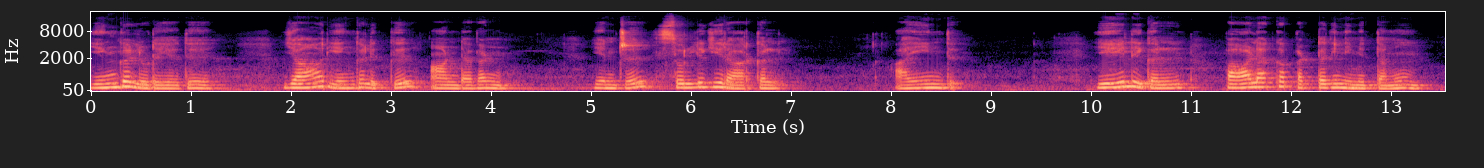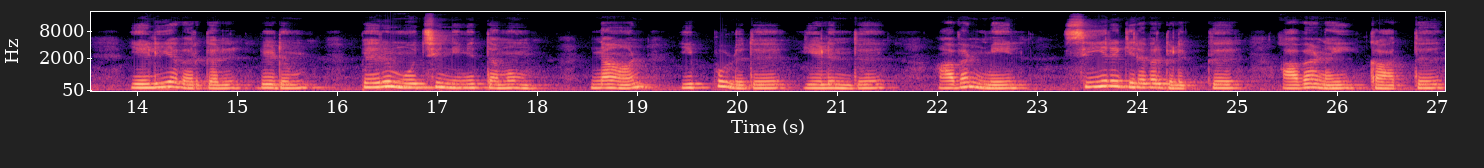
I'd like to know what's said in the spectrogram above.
எங்களுடையது. யார் எங்களுக்கு ஆண்டவன்? என்று சொல்லுகிறார்கள். ஐந்து. ஏழைகள் பாழாக்கப்பட்டதினிமித்தமும் எளியவர்கள் விடும் பெருமூச்சு நிமித்தமும் நான் இப்பொழுது எழுந்து அவன் மேல் சீறுகிறவர்களுக்கு அவனைக் காத்து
